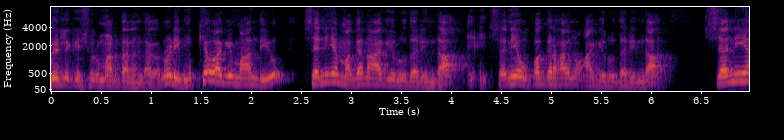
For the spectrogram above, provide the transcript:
ಬೀರ್ಲಿಕ್ಕೆ ಶುರು ಮಾಡ್ತಾನೆ ಅಂದಾಗ. ನೋಡಿ, ಮುಖ್ಯವಾಗಿ ಮಾಂದಿಯು ಶನಿಯ ಮಗನಾಗಿರುವುದರಿಂದ, ಶನಿಯ ಉಪಗ್ರಹನೂ ಆಗಿರುವುದರಿಂದ, ಶನಿಯ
